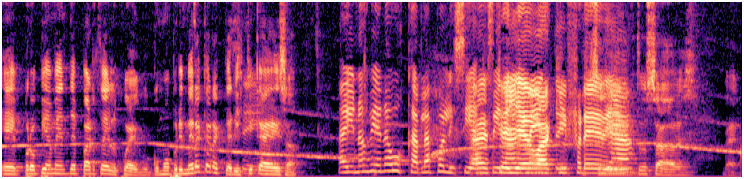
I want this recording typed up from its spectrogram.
eh, propiamente parte del juego. Como primera característica Sí. esa. Ahí nos viene a buscar la policía. Ah, es que finalmente. llegó aquí Freddy. Sí, tú sabes. Bueno,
